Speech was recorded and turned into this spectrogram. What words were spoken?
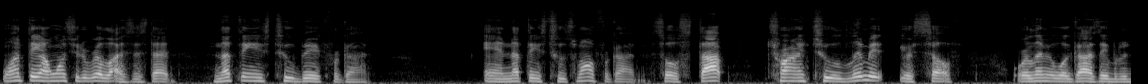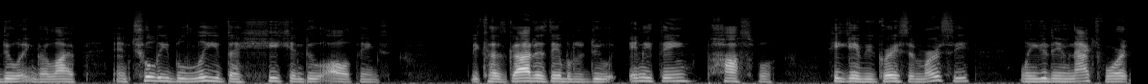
one thing I want you to realize is that nothing is too big for God and nothing is too small for God. So stop trying to limit yourself or limit what God's able to do in your life and truly believe that He can do all things because God is able to do anything possible. He gave you grace and mercy when you didn't even ask for it.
